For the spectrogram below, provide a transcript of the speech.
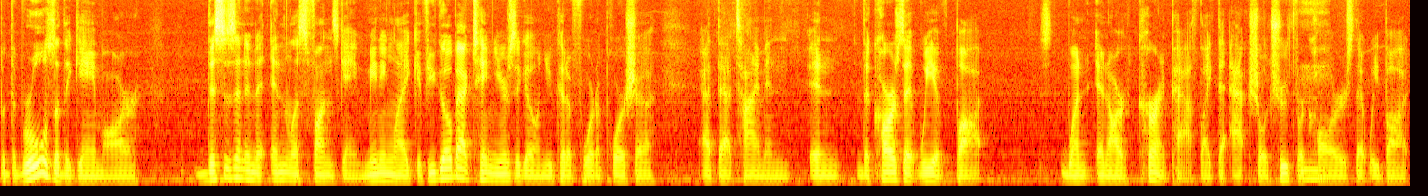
But the rules of the game are this isn't an endless funds game. Meaning, like if you go back ten years ago and you could afford a Porsche at that time, and and the cars that we have bought when in our current path, like the actual truth for Mm. cars that we bought,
